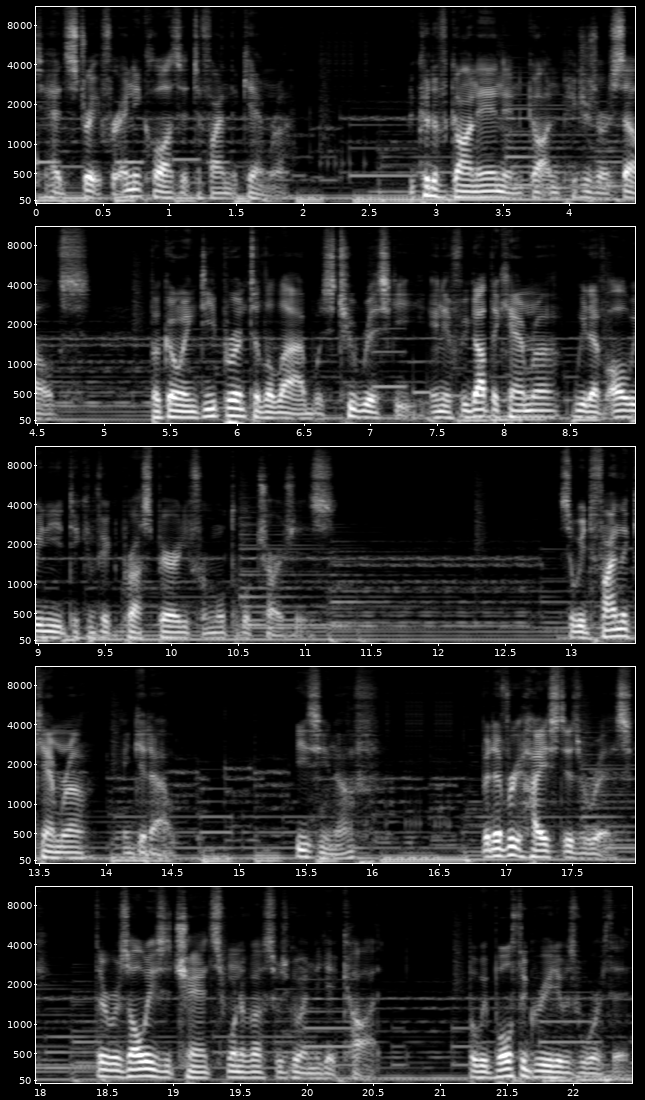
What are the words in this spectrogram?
to head straight for any closet to find the camera. We could have gone in and gotten pictures ourselves, but going deeper into the lab was too risky, and if we got the camera, we'd have all we need to convict Prosperity for multiple charges. So we'd find the camera and get out. Easy enough. But every heist is a risk. There was always a chance one of us was going to get caught, but we both agreed it was worth it.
